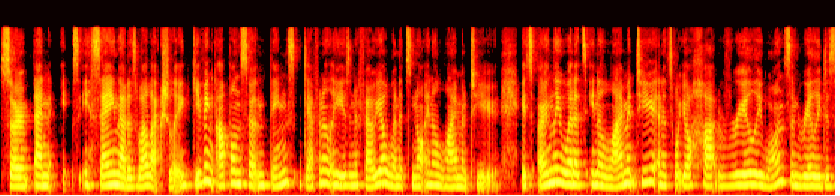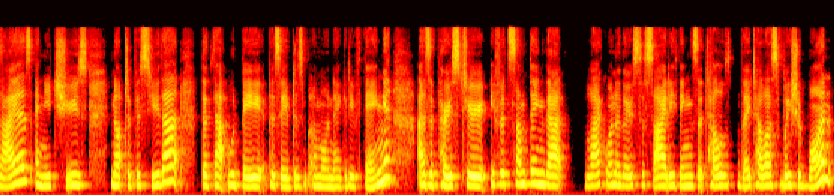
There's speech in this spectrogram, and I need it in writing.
So, and saying that as well, actually, giving up on certain things definitely isn't a failure when it's not in alignment to you. It's only when it's in alignment to you and it's what your heart really wants and really desires, and you choose not to pursue that, that that would be perceived as a more negative thing, as opposed to if it's something that like one of those society things that tells they tell us we should want,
